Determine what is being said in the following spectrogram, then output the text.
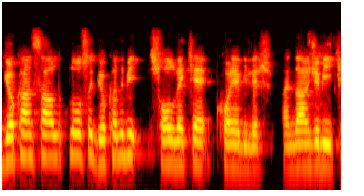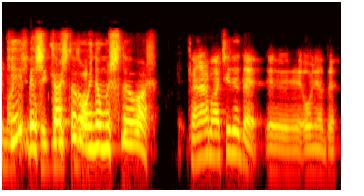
Gökhan sağlıklı olsa Gökhan'ı bir sol beke koyabilir. Hani daha önce bir iki maç Ki Beşiktaş'ta da oynamışlığı var. Fenerbahçe'de de e, oynadı.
